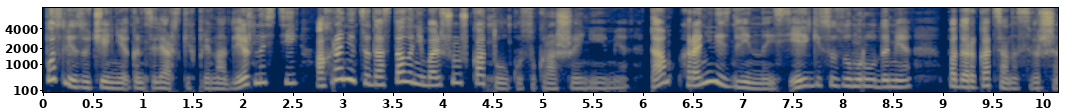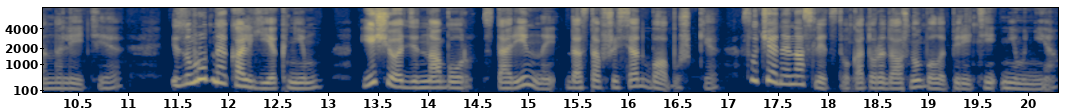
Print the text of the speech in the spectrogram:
После изучения канцелярских принадлежностей охранница достала небольшую шкатулку с украшениями. Там хранились длинные серьги с изумрудами, подарок отца на совершеннолетие, изумрудное колье к ним, еще один набор, старинный, доставшийся от бабушки, случайное наследство, которое должно было перейти не мне,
